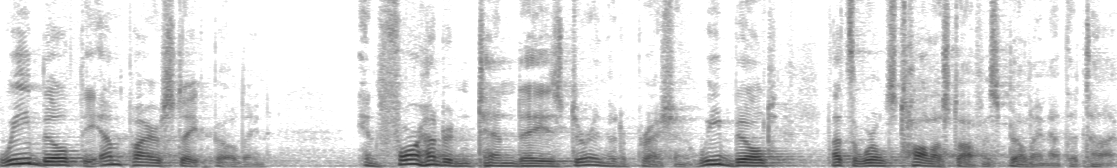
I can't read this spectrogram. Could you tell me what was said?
We built the Empire State Building in 410 days during the Depression. We built, that's the world's tallest office building at the time.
